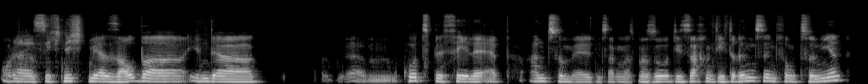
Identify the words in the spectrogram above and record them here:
Oder sich nicht mehr sauber in der, ähm, Kurzbefehle-App anzumelden, sagen wir's mal so. Die Sachen, die drin sind, funktionieren,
